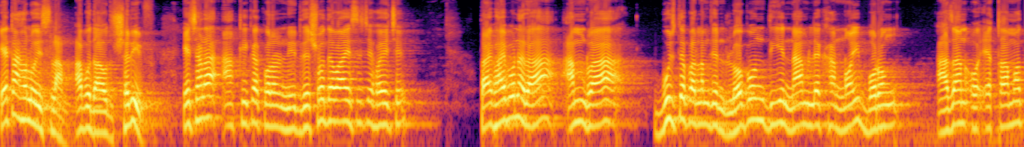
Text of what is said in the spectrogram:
এটা হলো ইসলাম, আবু দাউদ শরীফ। এছাড়া আকিকা করার নির্দেশও দেওয়া এসেছে, হয়েছে। তাই ভাই বোনেরা আমরা বুঝতে পারলাম যে লবণ দিয়ে নাম লেখা নয়, বরং আজান ও একামত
